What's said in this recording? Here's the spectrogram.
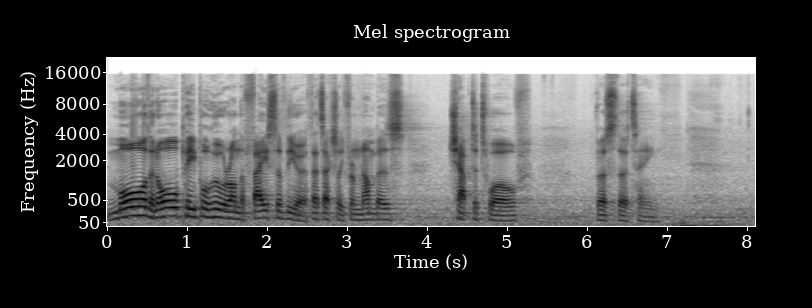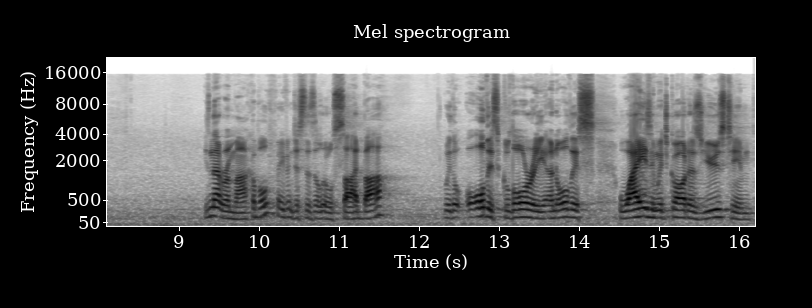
More than all people who are on the face of the earth. That's actually from Numbers chapter 12, verse 13. Isn't that remarkable, even just as a little sidebar? With all this glory and all this ways in which God has used him,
